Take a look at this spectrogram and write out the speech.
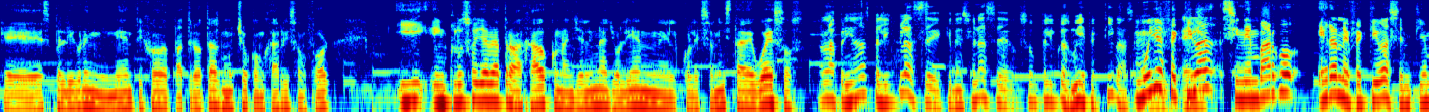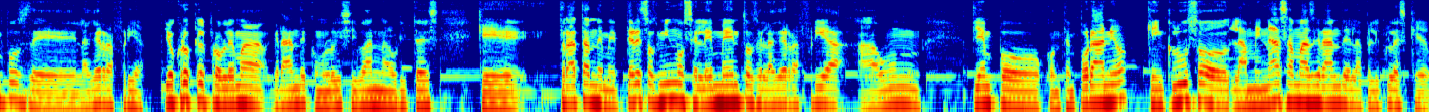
que es Peligro Inminente, Hijo de Patriotas, mucho con Harrison Ford. Y incluso ya había trabajado con Angelina Jolie en El coleccionista de huesos. Las primeras películas eh, que mencionas eh, son películas muy efectivas. Muy El- efectivas, sin embargo, eran efectivas en tiempos de la Guerra Fría. Yo creo que el problema grande, como lo dice Iván ahorita, es que tratan de meter esos mismos elementos de la Guerra Fría a un tiempo contemporáneo, que incluso la amenaza más grande de la película es que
